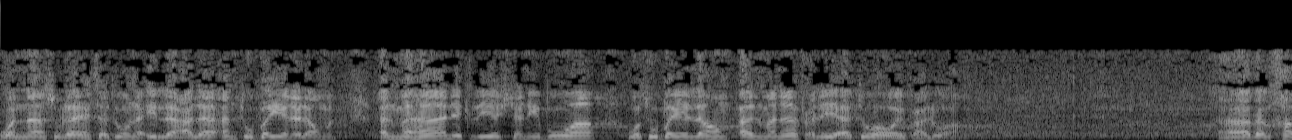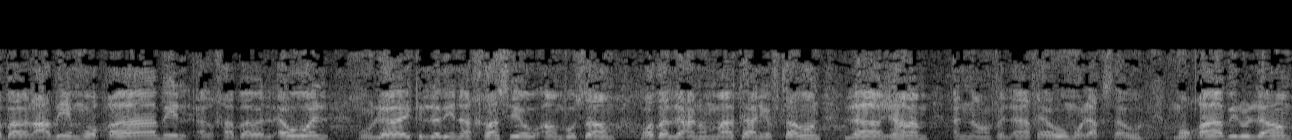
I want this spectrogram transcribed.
والناس لا يهتدون إلا على أن تبين لهم المهالك ليجتنبوها وتبين لهم المنافع ليأتوها ويفعلوها. هذا الخبر العظيم مقابل الخبر الأول أولئك الذين خسروا أنفسهم وضل عنهم ما كانوا يفترون. لا جرم أنهم في الآخرة هم الأخسرون. مقابل لهم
